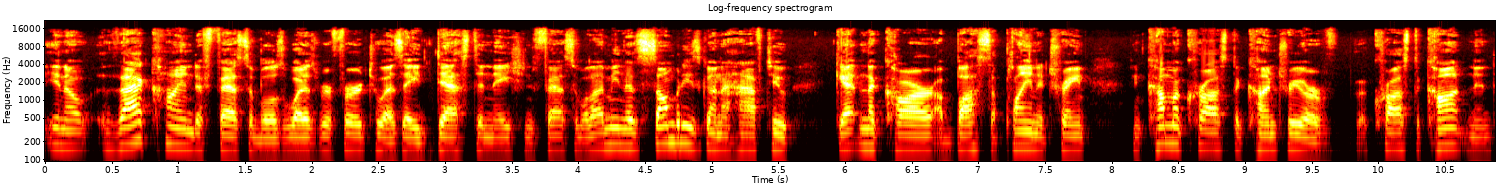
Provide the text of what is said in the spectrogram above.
you know that kind of festival is what is referred to as a destination festival. I mean that somebody's going to have to get in a car, a bus, a plane, a train, and come across the country or across the continent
